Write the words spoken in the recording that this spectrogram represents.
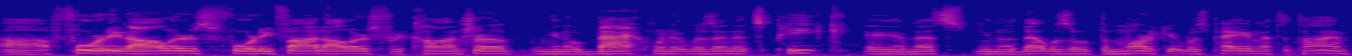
uh, forty dollars, forty five dollars for Contra. You know, back when it was in its peak, and that's you know that was what the market was paying at the time.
